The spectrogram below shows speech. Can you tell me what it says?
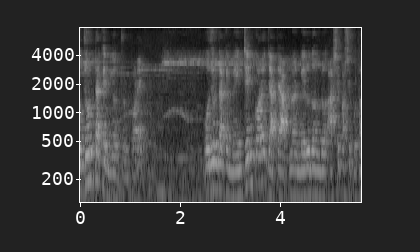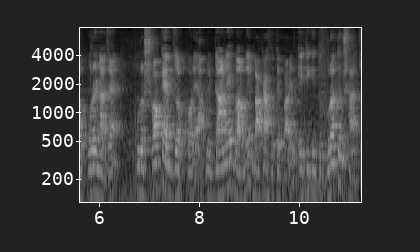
ওজনটাকে নিয়ন্ত্রণ করে, ওজনটাকে মেনটেন করে, যাতে আপনার মেরুদণ্ড আশেপাশে কোথাও পড়ে না যায়, পুরো শক অ্যাবজর্ব করে, আপনি ডানে বামে বাঁকা হতে পারেন, এটি কিন্তু ঘোরাতেও সাহায্য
